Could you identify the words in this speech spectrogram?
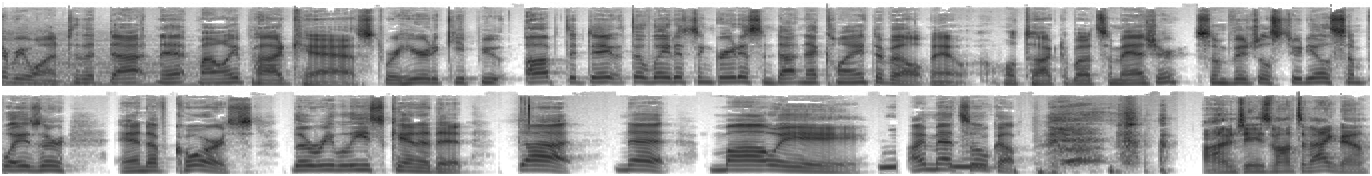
Everyone, to the .NET Maui podcast. We're here to keep you up to date with the latest and greatest in .NET client development. We'll talk about some Azure, some Visual Studio, some Blazor, and of course, the release candidate, .NET Maui. I'm Matt Soucoup. I'm James Montemagno.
